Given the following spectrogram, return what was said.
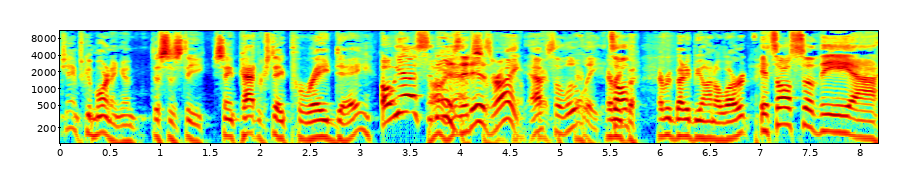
James, good morning. And this is the St. Patrick's Day parade day. Oh, yes, it oh, is. Yeah. It is, so, right. Absolutely. Everybody, all, everybody, be on alert. It's also the. Uh,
